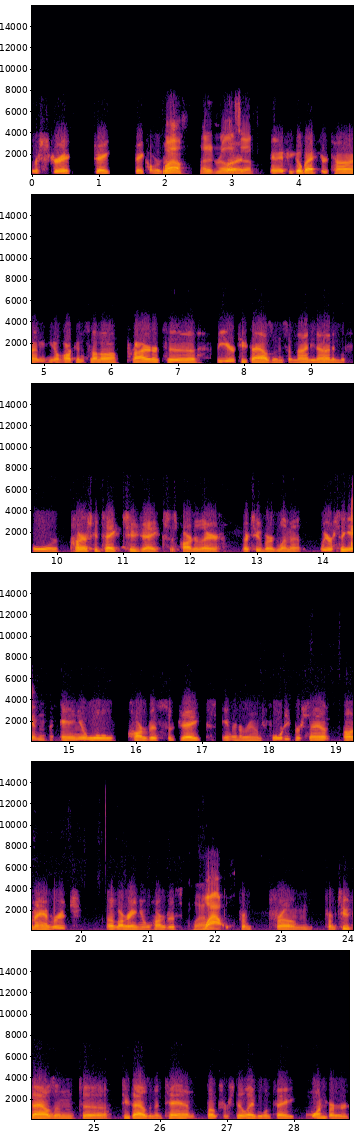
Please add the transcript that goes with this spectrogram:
restrict Jake Jake harvest. wow, I didn't realize But- that. And if you go back through time, you know, Arkansas prior to the year 2000, so 99 and before, hunters could take two jakes as part of their, their two bird limit. We were seeing annual harvests of jakes in and around 40% on average of our annual harvest Wow. Wow. from from from 2000 to 2010, folks were still able to take one bird,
